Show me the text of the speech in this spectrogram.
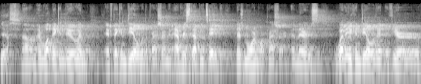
yes, um, and what they can do and if they can deal with the pressure. I mean, every step you take, there's more and more pressure, and there's whether you can deal with it. If you're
